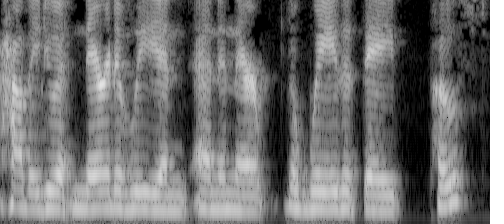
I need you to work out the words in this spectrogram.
how they do it narratively and, and in their, the way that they post.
